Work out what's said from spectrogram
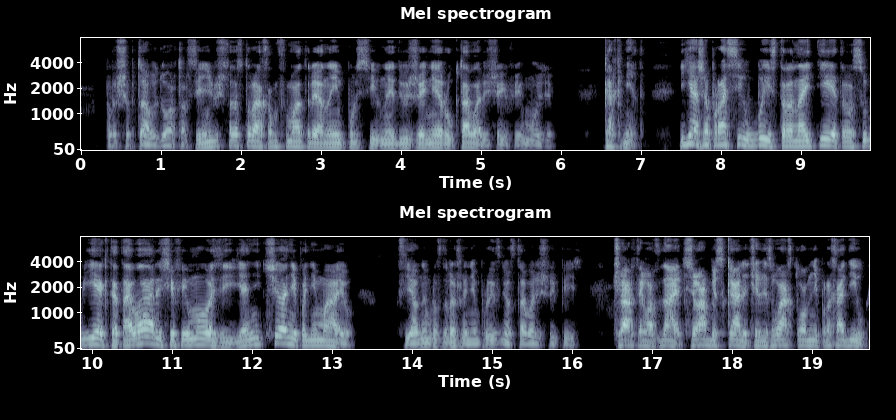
— прошептал Эдуард Арсеньевич со страхом, смотря на импульсивное движение рук товарища Фимузи. — Как нет? Я же просил быстро найти этого субъекта, товарища Фимози. Я ничего не понимаю. С явным раздражением произнес товарищ Репейс. Черт его знает, все обыскали, через вахту он не проходил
